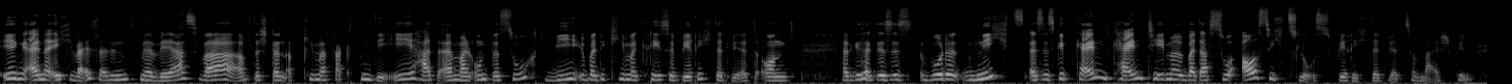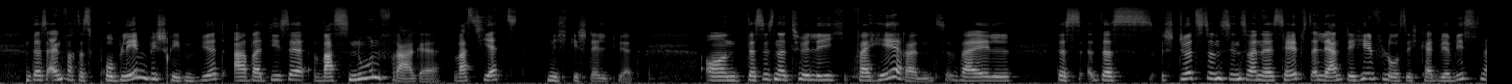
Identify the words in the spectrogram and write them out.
Irgendeiner, ich weiß leider nicht mehr, wer es war, auf der stand auf klimafakten.de, hat einmal untersucht, wie über die Klimakrise berichtet wird und hat gesagt, es ist, wurde nichts, also es gibt kein, kein Thema, über das so aussichtslos berichtet wird zum Beispiel. Dass einfach das Problem beschrieben wird, aber diese Was nun Frage, was jetzt, nicht gestellt wird. Und das ist natürlich verheerend, weil das, das stürzt uns in so eine selbsterlernte Hilflosigkeit. Wir wissen,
